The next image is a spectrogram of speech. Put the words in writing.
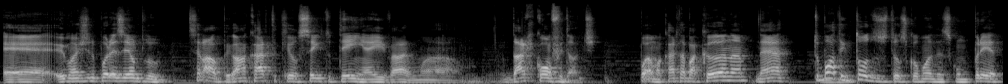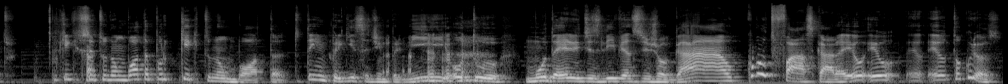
É, eu imagino, por exemplo, sei lá, vou pegar uma carta que eu sei que tu tem aí, vai, uma Dark Confidant. Pô, é uma carta bacana, né? Tu bota uhum. em todos os teus comandos com preto. Por que, que se tu não bota, por que, que tu não bota? Tu tem preguiça de imprimir? ou tu muda ele de sleeve antes de jogar? Como tu faz, cara? Eu, eu, eu, eu tô curioso.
